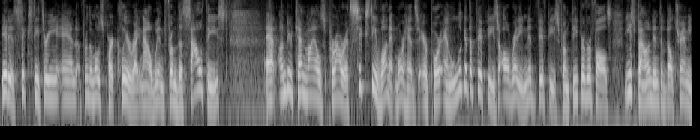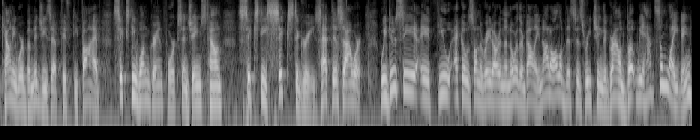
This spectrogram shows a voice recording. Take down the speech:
It is 63 and for the most part clear right now. Wind from the southeast at under 10 miles per hour. It's 61 at Moorheads Airport. And look at the 50s already, mid 50s from Thief River Falls eastbound into Beltrami County, where Bemidji's at 55. 61 Grand Forks and Jamestown, 66 degrees at this hour. We do see a few echoes on the radar in the Northern Valley. Not all of this is reaching the ground, but we had some lightning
